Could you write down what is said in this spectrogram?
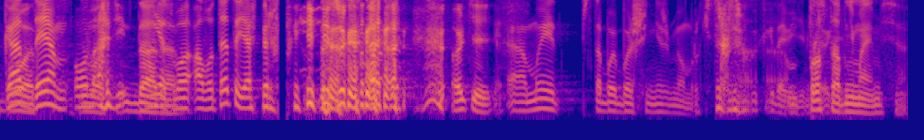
God damn, он вот, один... да, Нет, да. а вот это я впервые вижу, кстати. Окей. А Мы с тобой больше не жмем руки друг другу, когда видимся. Просто обнимаемся.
